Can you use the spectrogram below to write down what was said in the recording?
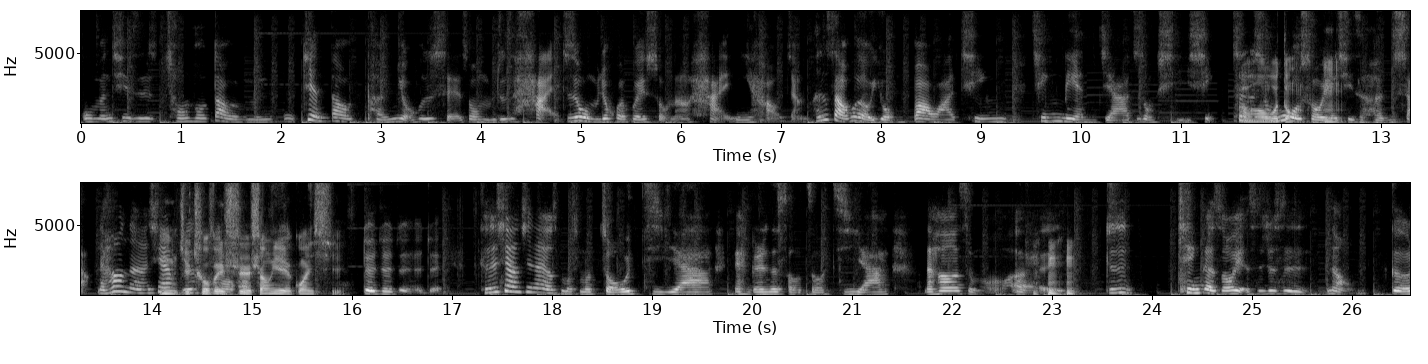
我们其实从头到尾，我们见到朋友或者谁的时候，我们就是嗨，就是我们就挥挥手，然后嗨你好这样，很少会有拥抱啊、亲亲脸颊这种习性，甚至是握手也其实很少。哦嗯、然后呢，现在就除非是商业关系，对对对对对。可是像现在有什么什么肘击啊，两个人的手肘击啊，然后什么呃，就是。亲的时候也是，就是那种隔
